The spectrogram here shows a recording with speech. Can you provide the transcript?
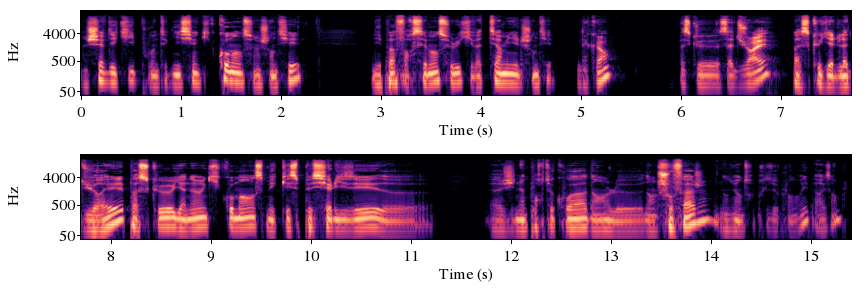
un chef d'équipe ou un technicien qui commence un chantier n'est pas forcément celui qui va terminer le chantier. D'accord Parce que ça durait Parce qu'il y a de la durée, parce qu'il y en a un qui commence mais qui est spécialisé, euh, euh, j'ai n'importe quoi, dans le, dans le chauffage, dans une entreprise de plomberie par exemple,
